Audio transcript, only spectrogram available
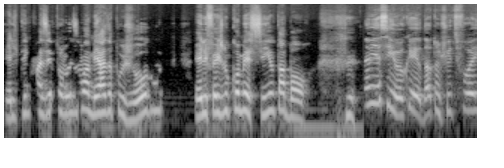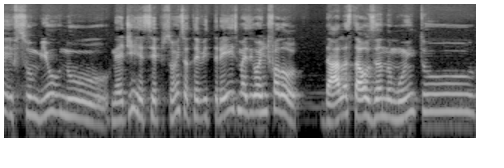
Ele tem que fazer pelo menos uma merda pro jogo. Ele fez no comecinho, tá bom. Não, e assim, okay, o Dalton Schultz foi, sumiu no, né, de recepções, só teve três, mas igual a gente falou, Dallas tá usando muito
